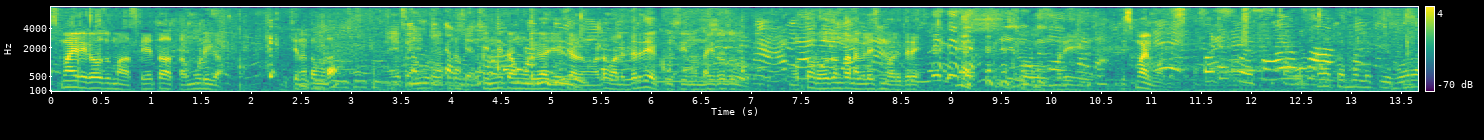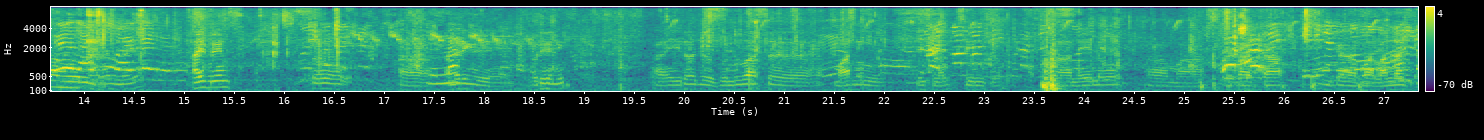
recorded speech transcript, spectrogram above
ఇస్మాయిల్ ఈరోజు మా శ్వేత తమ్ముడిగా చిన్న తమ్ముడా? చిన్ని తమ్ముడుగా చేశాడు అనమాట వాళ్ళిద్దరిది ఎక్కువ సీన్ ఉన్నాయి. ఈరోజు మొత్తం రోజంతా నవ్వులేసింది వాళ్ళిద్దరే. సో మరి ఇస్మాయిల్ మాట హాయ్ ఫ్రెండ్స్. సో అందరికీ గుడ్ ఈవినింగ్. ఈరోజు గుండు బాస్ మార్నింగ్ చేసినాం సీన్స్ నేను మా శ్రీలక్క ఇంకా మా లల్లక్క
